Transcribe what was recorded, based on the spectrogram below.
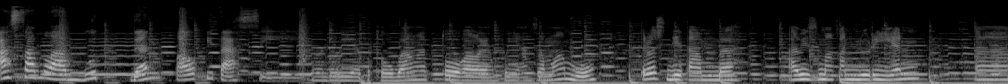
asam lambung dan palpitasi. Waduh iya betul banget tuh kalau yang punya asam lambung terus ditambah habis makan durian eh,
